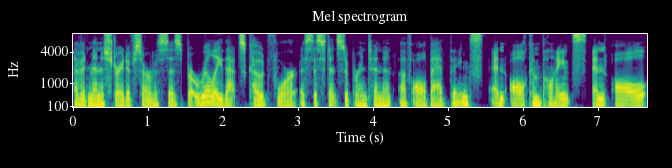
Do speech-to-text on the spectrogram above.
of administrative services, but really that's code for assistant superintendent of all bad things and all complaints and all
